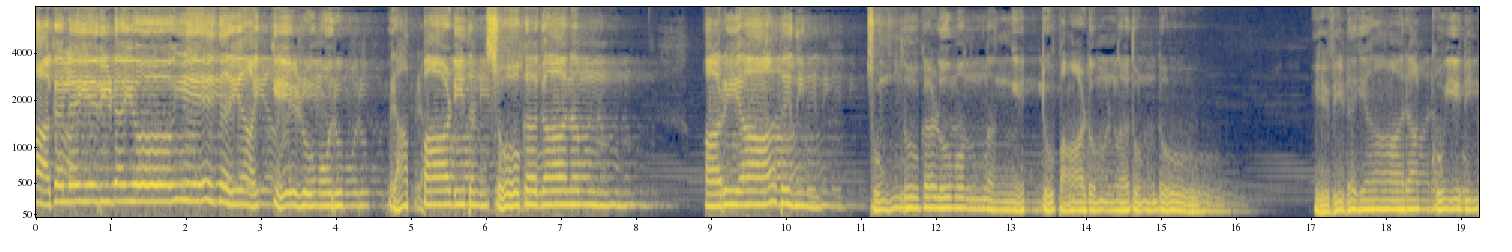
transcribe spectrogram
പൂനിലാവൊഴുകുമീ ആതിരാക്കുളിർ രാത്രിയിൽ അകലെ എവിടെയോ ഏകയായി കേഴുമൊരു രാപ്പാടിതൻ ശോകഗാനം. അറിയാതെ നിൻ ചുണ്ടുകളുമൊന്നങ്ങിറ്റു പാടുന്നതുണ്ടോ? എവിടെയാരാക്കുയിലിൻ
